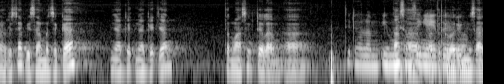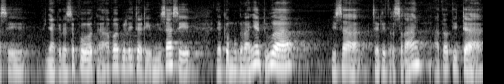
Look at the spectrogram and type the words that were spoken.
harusnya bisa mencegah penyakit-penyakit yang termasuk dalam eh, Di dalam imunisasinya eh, itu ya kategori imunisasi penyakit tersebut. Nah, apabila tidak diimunisasi, ya kemungkinannya dua bisa jadi terserang atau tidak.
